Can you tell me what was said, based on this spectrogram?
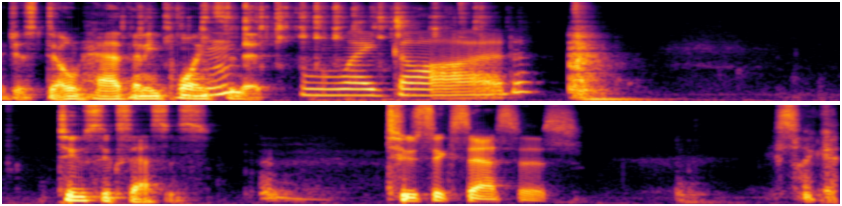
I just don't have any points in it. oh my god. Two successes. Two successes. He's like,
